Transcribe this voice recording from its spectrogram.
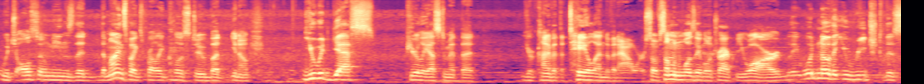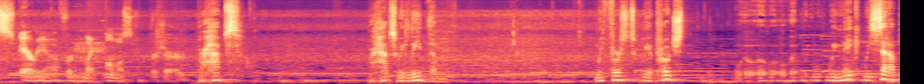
which also means that the mind spike's probably close to but you know you would guess purely estimate that you're kind of at the tail end of an hour so if someone was able to track where you are they would know that you reached this area for like almost for sure Perhaps. Perhaps we lead them. We first we approach. We make we set up.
